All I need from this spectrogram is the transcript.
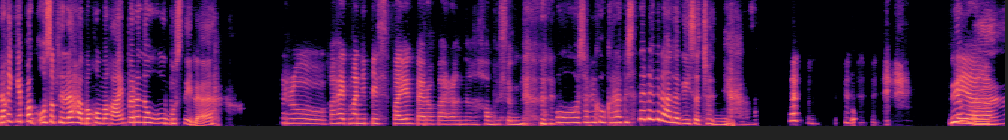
Nakikipag-usap sila habang kumakain pero nauubos nila. True. Kahit manipis pa yun, pero parang nakakabusog na. Oo, sabi ko, grabe, saan nila nilalagay sa tiyan niya? Di Kaya, ba?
